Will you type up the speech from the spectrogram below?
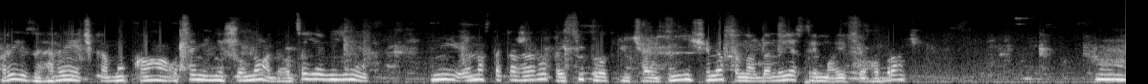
Рис, гречка, мука. Оце мені що треба, оце я візьму. Мені, у нас така жарота і світло відключають. Мені ще м'ясо треба, але я стримаюся його брати. Ой.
